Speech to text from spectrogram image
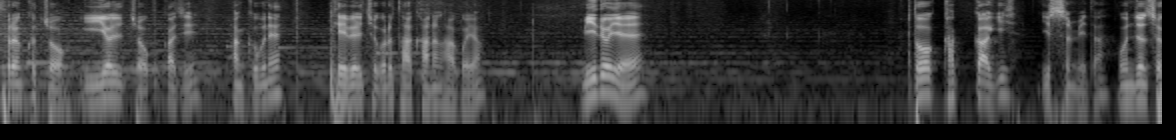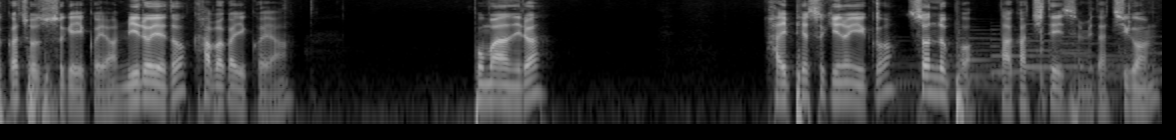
트렁크 쪽, 2열 쪽까지 한꺼번에 개별적으로 다 가능하고요. 미러에 또 각각이 있습니다. 운전석과 조수석에 있고요. 미러에도 카바가 있고요. 뿐만 아니라 하이패스 기능이 있고 썬루퍼 다 같이 되어 있습니다. 지금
